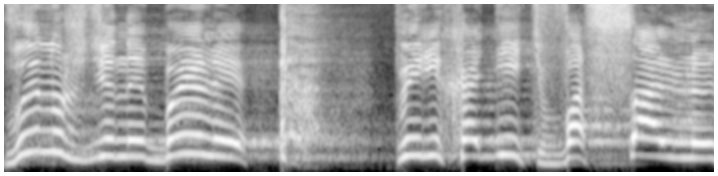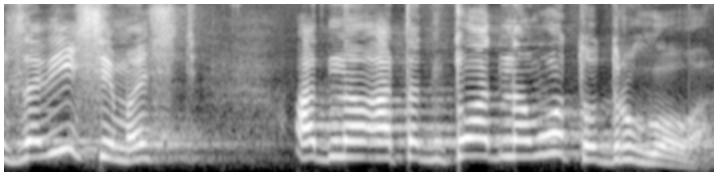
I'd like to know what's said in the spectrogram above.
вынуждены были переходить в вассальную зависимость от то одного, то другого.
